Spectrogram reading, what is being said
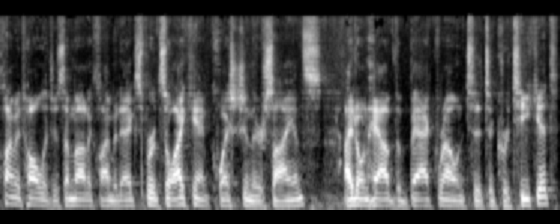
climatologist. I'm not a climate expert, so I can't question their science. I don't have the background to, to critique it.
